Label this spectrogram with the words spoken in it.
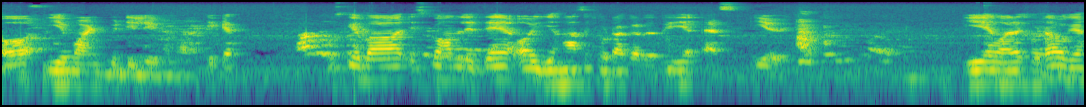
और ये पॉइंट भी डिलीट हमारा ठीक है? उसके बाद इसको हम लेते हैं और यहाँ से छोटा कर देते हैं, ये एस ये देखिए। ये हमारा छोटा हो गया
